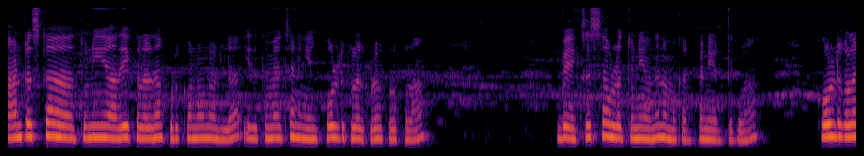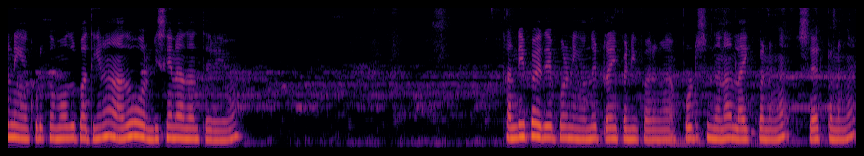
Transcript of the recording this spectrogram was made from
கான்ட்ராஸ்ட்டாக துணி அதே கலர் தான் கொடுக்கணும்னு இல்லை. இதுக்கு மேட்சாக நீங்கள் கோல்டு கலர் கூட கொடுக்கலாம். இப்போ எக்ஸஸாக உள்ள துணியை வந்து நம்ம கட் பண்ணி எடுத்துக்கலாம். கோல்டு கலர் நீங்கள் கொடுக்கும் போது பார்த்தீங்கன்னா அதுவும் ஒரு டிசைனாக தான் தெரியும். கண்டிப்பாக இதே போல் நீங்கள் வந்து ட்ரை பண்ணி பாருங்கள் பிடிச்சிருந்தனா லைக் பண்ணுங்கள் ஷேர் பண்ணுங்கள்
